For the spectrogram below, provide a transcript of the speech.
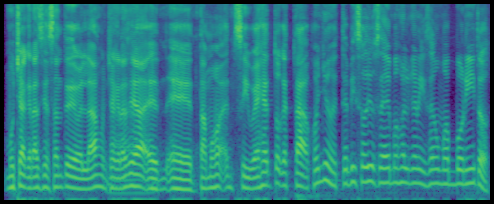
Muchas gracias, Santi, de verdad. Muchas gracias. Eh, eh, estamos, si ves esto que está, coño, este episodio se ve más organizado, más bonito.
